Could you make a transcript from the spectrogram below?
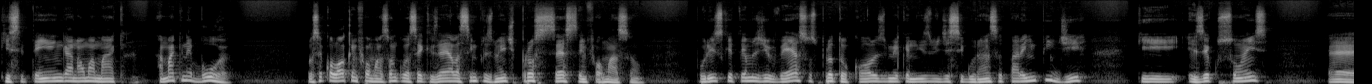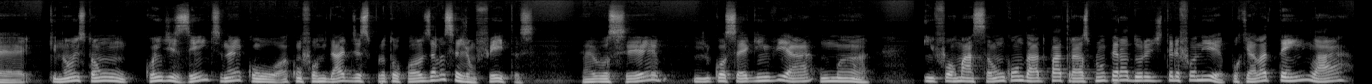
que se tem é enganar uma máquina. A máquina é burra. Você coloca a informação que você quiser, ela simplesmente processa a informação. Por isso que temos diversos protocolos e mecanismos de segurança para impedir que execuções é, que não estão condizentes né, com a conformidade desses protocolos elas sejam feitas. É, você consegue enviar uma informação com dado para trás para uma operadora de telefonia, porque ela tem lá,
